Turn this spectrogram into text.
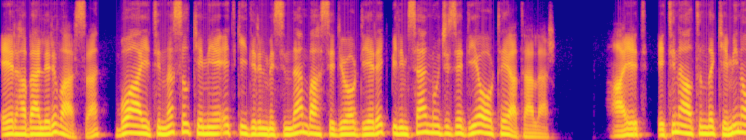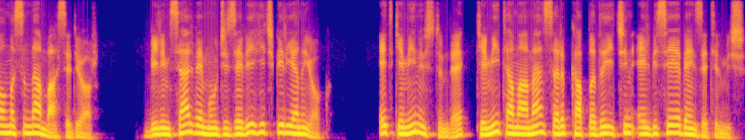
Eğer haberleri varsa, bu ayetin nasıl kemiğe et giydirilmesinden bahsediyor diyerek bilimsel mucize diye ortaya atarlar. Ayet, etin altında kemin olmasından bahsediyor. Bilimsel ve mucizevi hiçbir yanı yok. Et kemiğin üstünde, kemiği tamamen sarıp kapladığı için elbiseye benzetilmiş.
